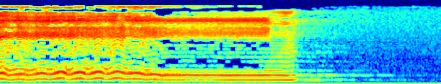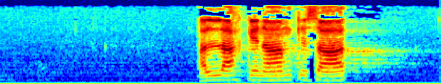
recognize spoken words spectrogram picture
اللہ کے نام کے ساتھ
